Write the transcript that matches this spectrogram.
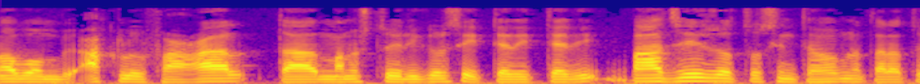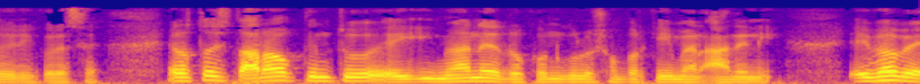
নবম আকলুর ফাহাল তা মানুষ তৈরি করেছে, ইত্যাদি ইত্যাদি। বাজে যত চিন্তা ভাবনা তারা তৈরি করেছে। এর অর্থ তারাও কিন্তু এই ইমানের রোকনগুলো সম্পর্কে ইমান আনেনি। এইভাবে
